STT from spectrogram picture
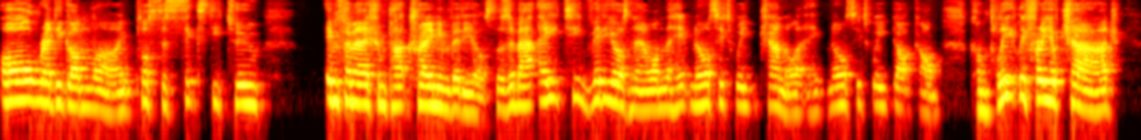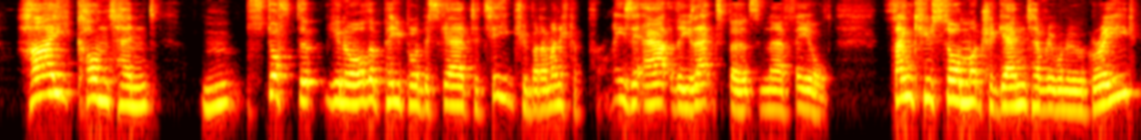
already gone live, plus the 62 information pack training videos. There's about 80 videos now on the Hypnosis Week channel at hypnosisweek.com, completely free of charge, high content stuff that you know other people would be scared to teach you, but I managed to prize it out of these experts in their field. Thank you so much again to everyone who agreed.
